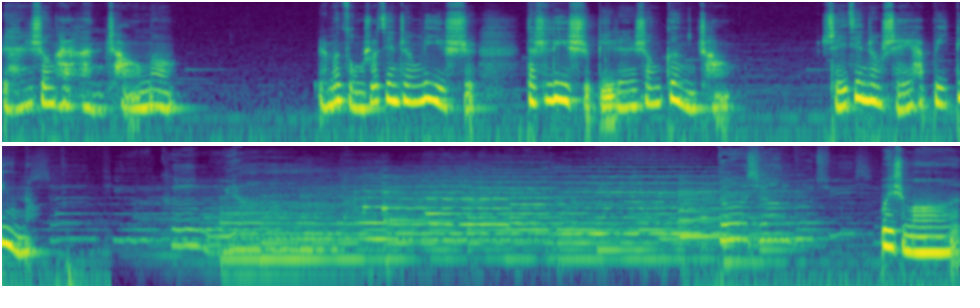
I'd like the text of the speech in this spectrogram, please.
人生还很长呢。人们总说见证历史，但是历史比人生更长，谁见证谁还不一定呢。为什么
